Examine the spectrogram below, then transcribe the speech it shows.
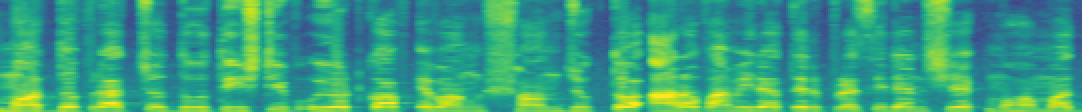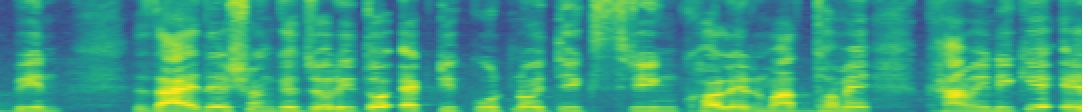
মধ্যপ্রাচ্য দূত স্টিভ উইটকপ এবং সংযুক্ত আরব আমিরাতের প্রেসিডেন্ট শেখ মোহাম্মদ বিন জায়েদের সঙ্গে জড়িত একটি কূটনৈতিক শৃঙ্খলের মাধ্যমে খামিনিকে এ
